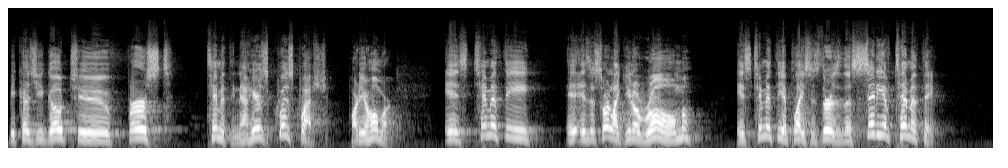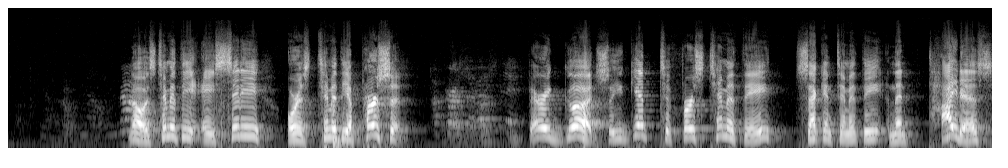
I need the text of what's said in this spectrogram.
because you go to 1 Timothy. Now, here's a quiz question, part of your homework. Is Timothy, is it sort of like, you know, Rome? Is Timothy a place? Is there is the city of Timothy? No, is Timothy a city or is Timothy a person? A person. Very good. So you get to 1 Timothy, 2 Timothy, and then Titus,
